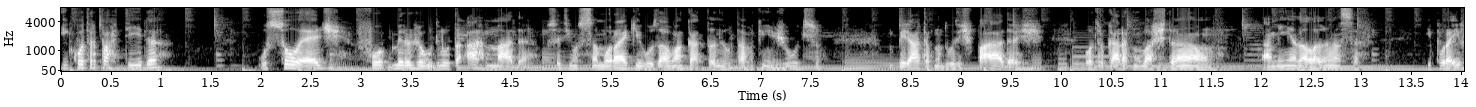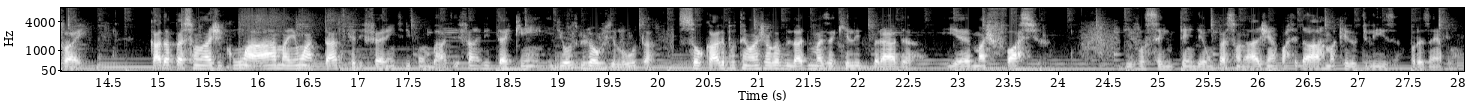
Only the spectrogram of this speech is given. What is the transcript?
em contrapartida, o Soul Edge foi o primeiro jogo de luta armada. Você tinha um samurai que usava uma katana e lutava Kenjutsu, um pirata com duas espadas, outro cara com bastão, a minha da lança, e por aí vai. Cada personagem com uma arma e uma tática diferente de combate, diferente de Tekken e de outros jogos de luta. Soul Calibur tem uma jogabilidade mais equilibrada e é mais fácil de você entender um personagem a partir da arma que ele utiliza, por exemplo.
